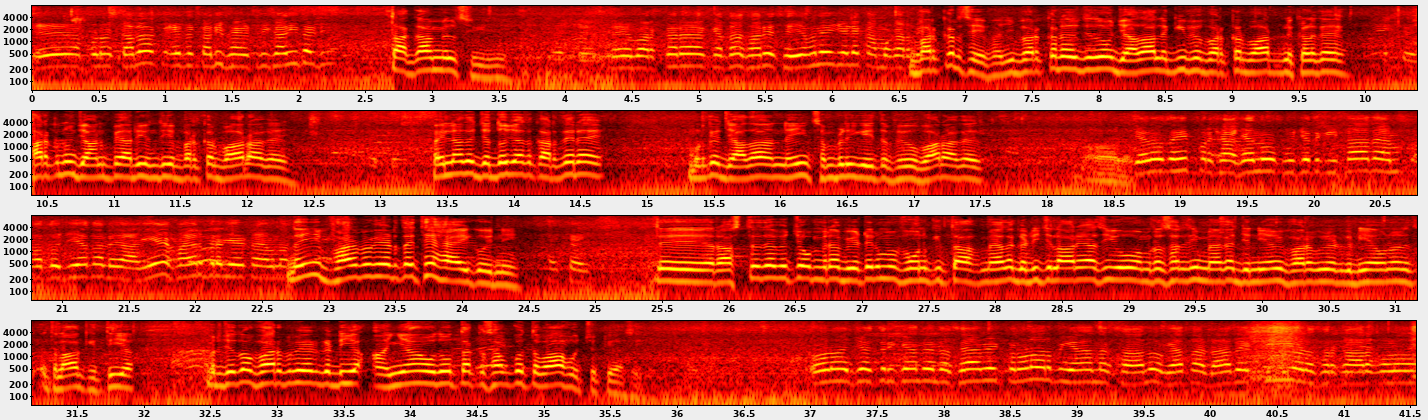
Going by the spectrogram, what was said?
ਇਹ ਆਪਣਾ ਕਾਹਦਾ ਇਹ ਤੇ ਕਾਹਦੀ ਫੈਕਟਰੀ ਕਾਹਦੀ ਤੁਹਾਡੀ? ਧਾਗਾ ਮਿਲ ਸੀ ਜੀ। ਤੇ ਵਰਕਰ ਕਿੱਦਾਂ ਸਾਰੇ ਸੇਫ ਨੇ ਜਿਹੜੇ ਕੰਮ ਕਰਦੇ? ਵਰਕਰ ਸੇਫ ਹੈ ਜੀ। ਵਰਕਰ ਜਦੋਂ ਜ਼ਿਆਦਾ ਲੱਗੀ ਫਿਰ ਵਰਕਰ ਬਾਹਰ ਨਿਕਲ ਗਏ। ਹਰ ਇੱਕ ਨੂੰ ਜਾਨ ਪਿਆਰੀ ਹੁੰਦੀ ਹੈ ਵਰਕਰ ਬਾਹਰ ਆ ਗਏ। ਪਹਿਲਾਂ ਤਾਂ ਜੱਦੋ ਜਦ ਕਰਦੇ ਰਹੇ। ਮੁੜ ਕੇ ਜ਼ਿਆਦਾ ਨਹੀਂ ਸੰਭਲੀ ਗਈ ਤਾਂ ਫਿਰ ਉਹ ਬਾਹਰ ਆ ਗਏ। ਜਦੋਂ ਤੁਸੀਂ ਪ੍ਰਸ਼ਾਸਨ ਨੂੰ ਸੂਚਿਤ ਕੀਤਾ ਤਾਂ ਦੂਜੀਆਂ ਤੁਹਾਡੇ ਆ ਗਈਆਂ ਫਾਇਰ ਬ੍ਰਿਗੇਡ ਟਾਈਮ ਨਾਲ? ਨਹੀਂ ਜੀ ਫਾਇਰ ਬ੍ਰਿਗੇਡ ਤਾਂ ਇੱਥੇ ਹੈ ਹੀ ਕੋਈ ਨਹੀਂ। ਅੱਛਾ ਜੀ। ਤੇ ਰਸਤੇ ਦੇ ਵਿੱਚ ਉਹ ਮੇਰਾ ਬੇਟੇ ਨੂੰ ਮੈਂ ਫੋਨ ਕੀਤਾ। ਮੈਂ ਤਾਂ ਗੱਡੀ ਚਲਾ ਰਿਹਾ ਸੀ ਉਹ ਅੰਮ੍ਰਿਤਸਰ ਸੀ। ਮੈਂ ਕਿਹਾ ਜਿੰਨੀਆਂ ਵੀ ਫਾਇਰ ਬ੍ਰਿਗੇਡ ਗੱਡੀਆਂ ਉਹਨਾਂ ਨੇ ਇਤਲਾਹ ਕੀਤੀ ਆ ਪਰ ਜਦੋਂ ਫਾਇਰ ਬ੍ਰਿਗੇਡ ਗੱਡੀਆਂ ਆਈਆਂ ਉਦੋਂ ਤੱਕ ਸਭ ਕੁਝ ਤਬਾਹ ਹੋ ਚੁੱਕਿਆ ਸੀ। ਹੁਣ ਜਿਸ ਤਰੀਕੇ ਨਾਲ ਤੁਸੀਂ ਦੱਸਿਆ ਵੀ ਕਰੋੜਾਂ ਰੁਪਈਆ ਦਾ ਨੁਕਸਾਨ ਹੋ ਗਿਆ ਤੁਹਾਡਾ ਤੇ ਕੀ ਹੁਣ ਸਰਕਾਰ ਕੋਲੋਂ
